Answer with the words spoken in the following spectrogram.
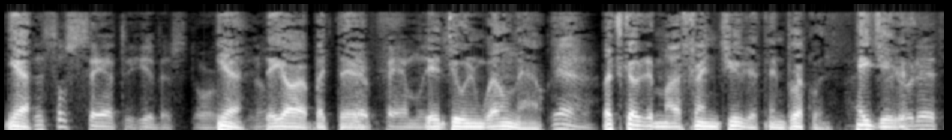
Yeah. And it's so sad to hear their stories. Yeah, you know? they are, but they're Their families. they're doing well now. Yeah. Let's go to my friend Judith in Brooklyn. Hey, Judith. Judith.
